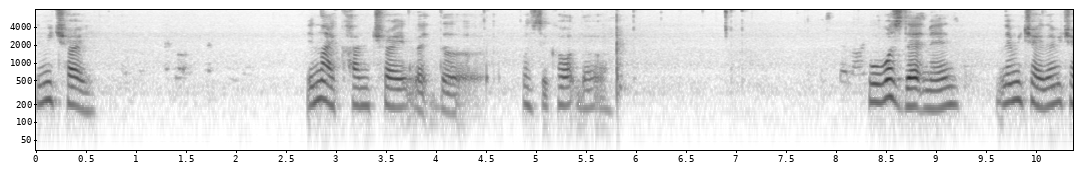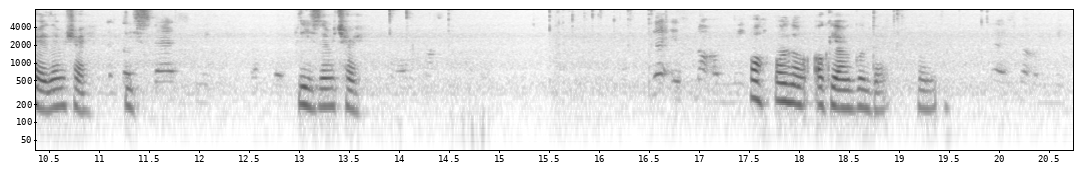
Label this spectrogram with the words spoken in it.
Let me try. I got a better weapon. You know I can't try like the what's it called the. Oh, what's that, man? Let me try. Let me try. Let me try. Please, best mage weapon. please, let me try. That is not a mage Oh, oh no. Okay, I'm going there. Um, That is not a mage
